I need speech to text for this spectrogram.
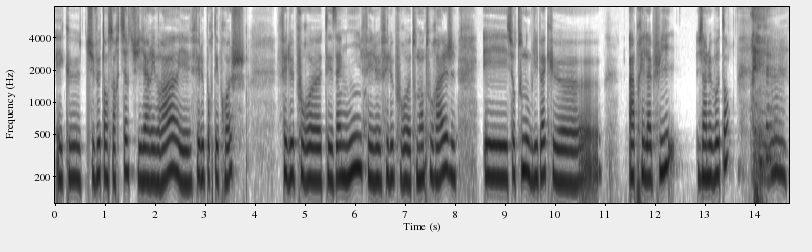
et que tu veux t'en sortir, tu y arriveras. Et fais-le pour tes proches, fais-le pour tes amis, fais-le, fais-le pour ton entourage. Et surtout, n'oublie pas que après la pluie vient le beau temps.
